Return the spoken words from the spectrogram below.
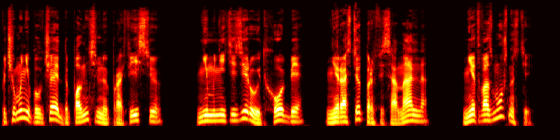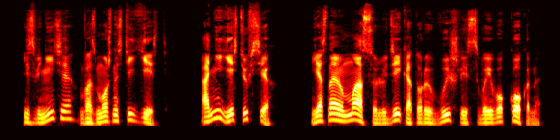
Почему не получает дополнительную профессию, не монетизирует хобби, не растет профессионально? Нет возможностей? Извините, возможности есть. Они есть у всех. Я знаю массу людей, которые вышли из своего кокона,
